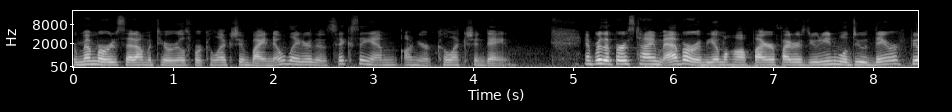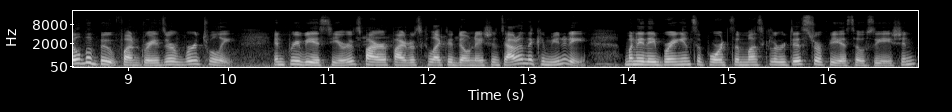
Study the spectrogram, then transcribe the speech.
Remember to set out materials for collection by no later than 6 a.m. on your collection day. And for the first time ever, the Omaha Firefighters Union will do their Fill the Boot fundraiser virtually. In previous years, firefighters collected donations out in the community. Money they bring in supports the Muscular Dystrophy Association.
